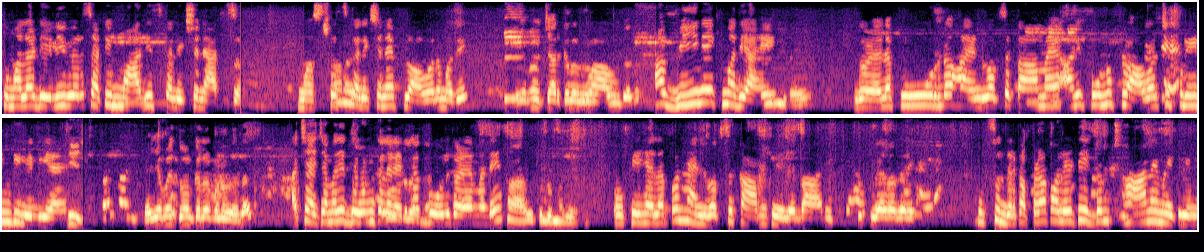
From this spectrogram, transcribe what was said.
तुम्हाला डेली वेअरसाठी भारीच कलेक्शन आहे आजचं. मस्तच कलेक्शन आहे. फ्लॉवर मध्ये. चार कलर हा व्ही नेकमध्ये आहे. गळ्याला पूर्ण हँडवर्कचं काम आहे आणि पूर्ण फ्लॉवरची प्रिंट दिलेली आहे. त्याच्यामध्ये दोन कलर बनवले जातात अच्छा ह्याच्यामध्ये दोन कलर आहेत का? गोल गळ्यामध्ये? हा ओके ह्याला पण हँडवर्कचं काम केलेलं आहे बारीक. तुकड्या वगैरे. खूप सुंदर. कपडा क्वालिटी एकदम छान आहे मैत्रीण.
